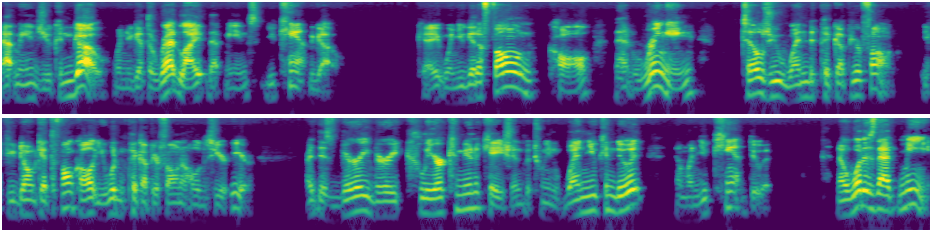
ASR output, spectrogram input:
that means you can go. When you get the red light, that means you can't go. Okay. When you get a phone call, that ringing tells you when to pick up your phone. If you don't get the phone call, you wouldn't pick up your phone and hold it to your ear. Right? This very, very clear communication between when you can do it and when you can't do it. Now, what does that mean?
